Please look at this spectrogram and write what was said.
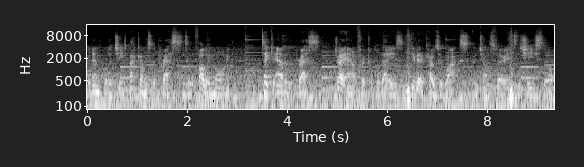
We then put the cheese back onto the press until the following morning, take it out of the press, dry it out for a couple of days, give it a coat of wax and transfer it into the cheese store.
